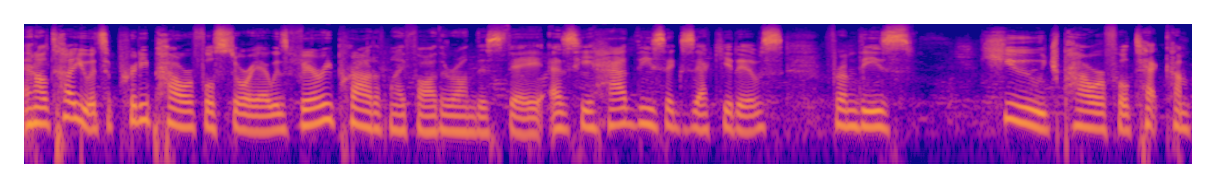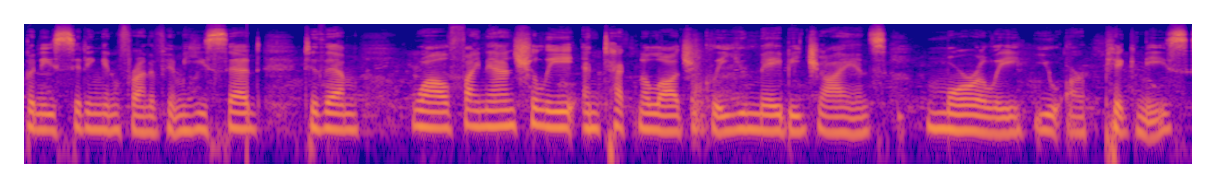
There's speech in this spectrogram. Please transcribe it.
And I'll tell you, it's a pretty powerful story. I was very proud of my father on this day as he had these executives from these huge, powerful tech companies sitting in front of him. He said to them, while financially and technologically you may be giants, morally you are pygmies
